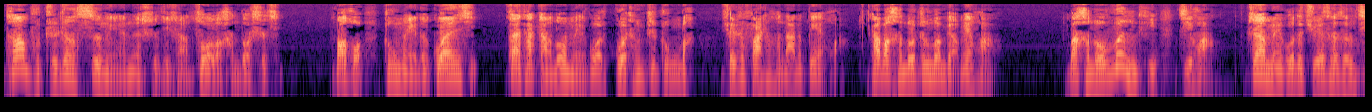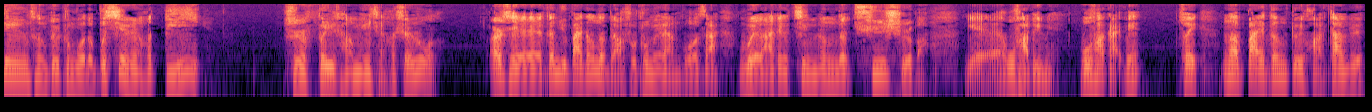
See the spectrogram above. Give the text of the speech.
特朗普执政四年呢，实际上做了很多事情，包括中美的关系，在他掌舵美国过程之中吧，确实发生很大的变化。他把很多争端表面化了，把很多问题激化了，这让美国的决策层、精英层对中国的不信任和敌意是非常明显和深入了。而且根据拜登的表述，中美两国在未来这个竞争的趋势吧，也无法避免。无法改变，所以那拜登对华战略，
